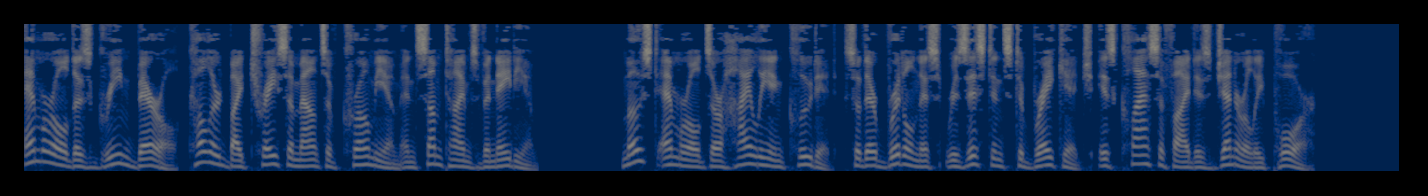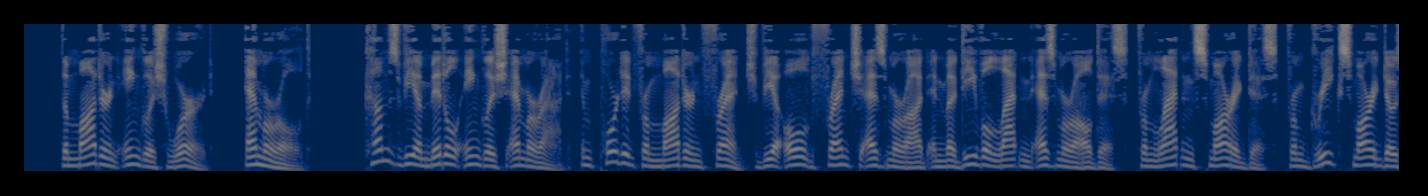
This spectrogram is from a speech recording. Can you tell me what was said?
Emerald is green beryl, colored by trace amounts of chromium and sometimes vanadium. Most emeralds are highly included, so their brittleness resistance to breakage is classified as generally poor. The modern English word, emerald, comes via Middle English emeraude, imported from modern French via Old French esmeraude and medieval Latin esmeraldus, from Latin smaragdus, from Greek smaragdos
